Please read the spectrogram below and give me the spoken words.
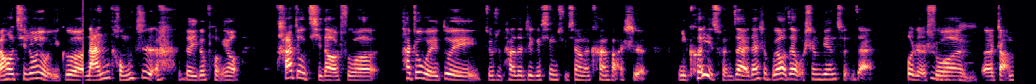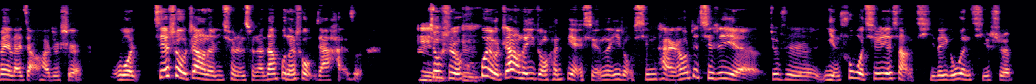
然后其中有一个男同志 的一个朋友，他就提到说，他周围对就是他的这个性取向的看法是。你可以存在，但是不要在我身边存在。或者说，呃，长辈来讲的话，就是我接受这样的一群人存在，但不能是我们家孩子。就是会有这样的一种很典型的一种心态。然后这其实也就是引出我其实也想提的一个问题是，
